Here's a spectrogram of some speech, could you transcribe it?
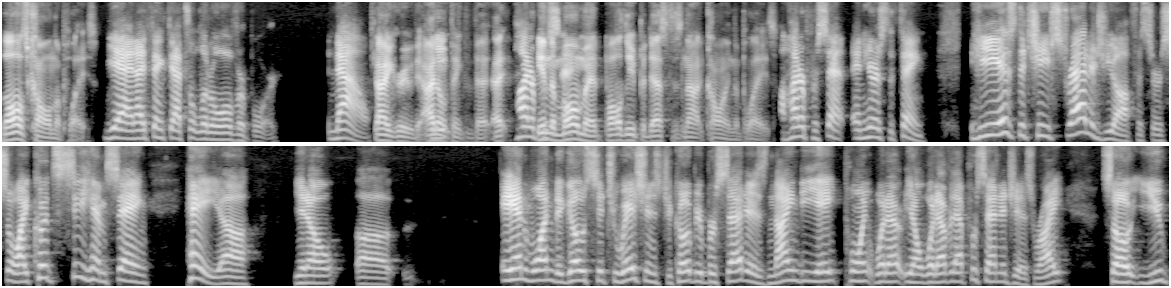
Ball's calling the plays. yeah, and I think that's a little overboard. Now, I agree with you. I don't think that I, in the moment, Paul DePodesta is not calling the plays. hundred percent. And here's the thing: he is the chief strategy officer, so I could see him saying, "Hey, uh, you know, uh." And one to go situations, Jacoby Brissett is 98 point whatever, you know, whatever that percentage is, right? So you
